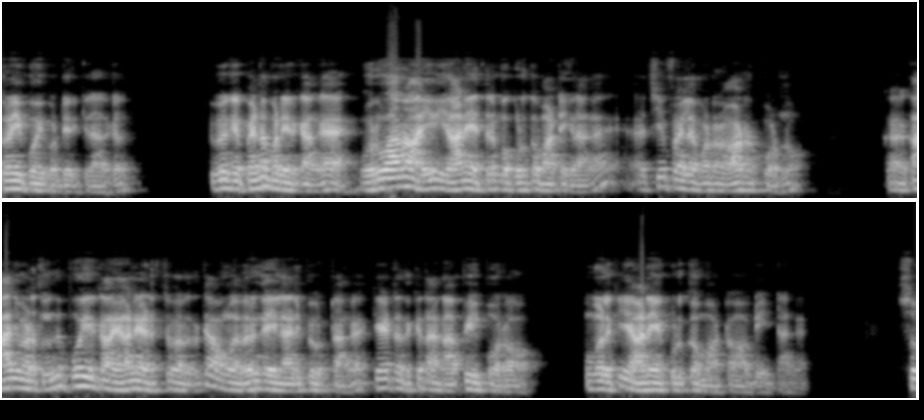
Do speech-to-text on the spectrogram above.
துணை போய் கொண்டிருக்கிறார்கள். இவங்க இப்போ என்ன பண்ணியிருக்காங்க ஒரு வாரம் ஆகியும் யானையை திரும்ப கொடுக்க மாட்டேங்கிறாங்க. சீஃப் ஃபைல பண்ணுற ஆர்டர் போடணும். காஞ்சிபுரத்துலேருந்து போயிருக்காங்க யானை எடுத்து வர்றதுக்கு? அவங்கள வெறுங்கையில் அனுப்பி விட்டாங்க கேட்டதுக்கு நாங்கள் அப்பீல் போகிறோம் உங்களுக்கு யானையை கொடுக்க மாட்டோம் அப்படின்ட்டாங்க. ஸோ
